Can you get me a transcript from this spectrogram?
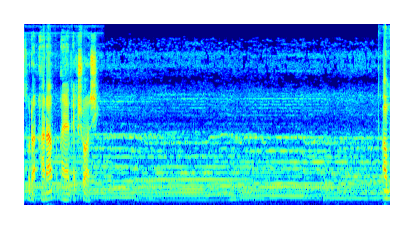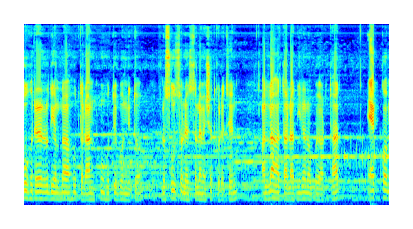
সূরা আরাফ, আয়াত একশো আশি। আবু হরার রদি আল্লাহ তালানহু হতে বর্ণিত রসুল সাল্লাহ সাল্লাম এসাদ করেছেন, আল্লাহ তালা নিরানব্বই অর্থাৎ এক কম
